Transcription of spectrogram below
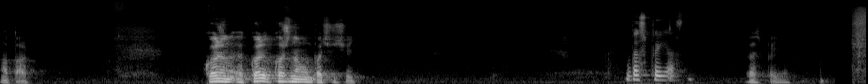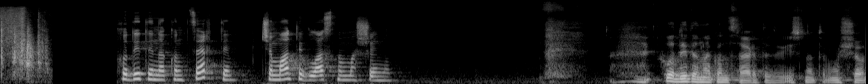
Отак. Кожен, кожному по чуть-чуть. Без пояснень. Без пояснень. Ходити на концерти чи мати власну машину? Ходити на концерти, звісно, тому що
